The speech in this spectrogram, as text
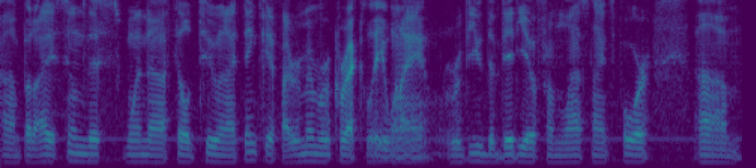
uh, but I assume this one uh, filled too. And I think if I remember correctly, when I reviewed the video from last night's pour, um,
